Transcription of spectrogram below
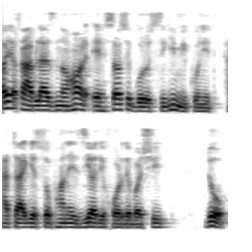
آیا قبل از نهار احساس گرسنگی می‌کنید حتی اگه صبحانه زیادی خورده باشید؟ دو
